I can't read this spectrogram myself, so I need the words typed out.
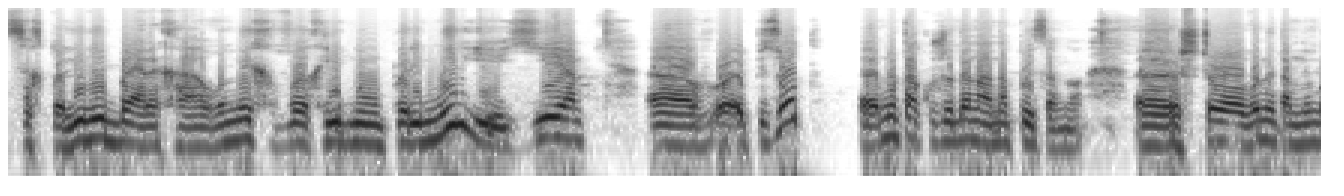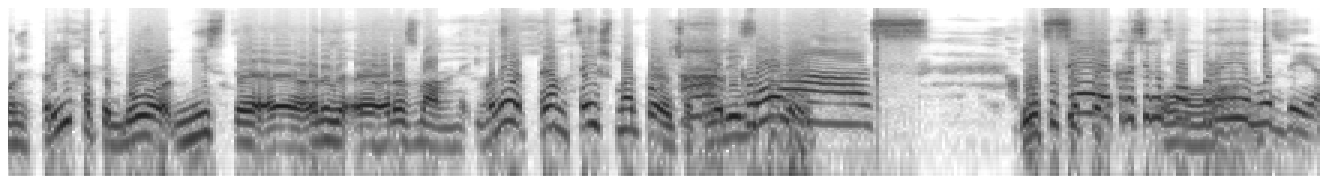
це хто лівий берег, у них в хлібному перемир'ї є епізод. Е, Ну так уже дана написано, е, що вони там не можуть приїхати, бо міст розвалене. е, розвалений. І вони от прям цей шматочок вирізали. клас! І Оце Це як якраз інфоприводи.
